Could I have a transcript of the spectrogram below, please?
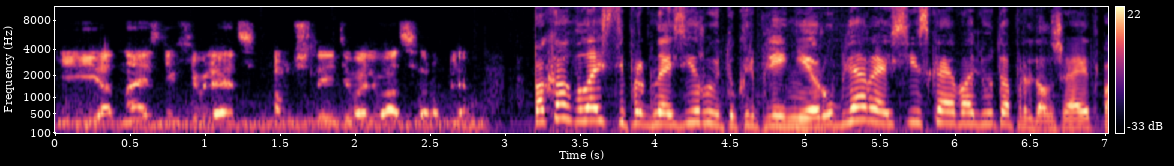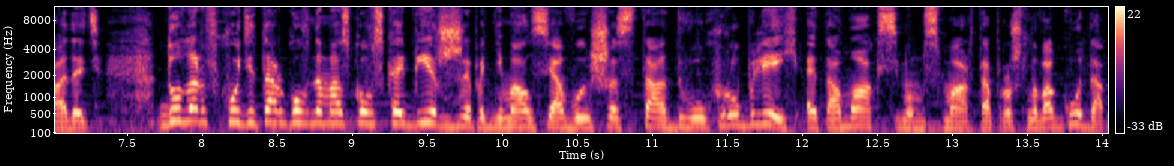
и одна из них является в том числе и девальвация рубля. Пока власти прогнозируют укрепление рубля, российская валюта продолжает падать. Доллар в ходе торгов на московской бирже поднимался выше 102 рублей. Это максимум с марта прошлого года.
